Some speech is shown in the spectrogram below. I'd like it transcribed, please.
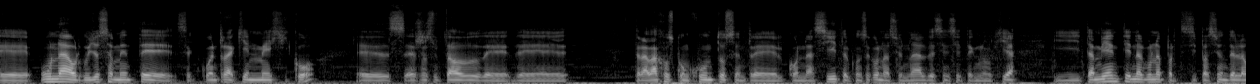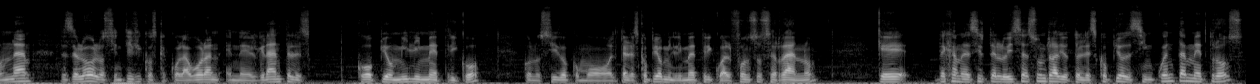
Eh, una orgullosamente se encuentra aquí en México, es, es resultado de, de trabajos conjuntos entre el CONACIT, el Consejo Nacional de Ciencia y Tecnología, y también tiene alguna participación de la UNAM. Desde luego los científicos que colaboran en el gran telescopio milimétrico, conocido como el telescopio milimétrico Alfonso Serrano, que, déjame decirte Luisa, es un radiotelescopio de 50 metros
